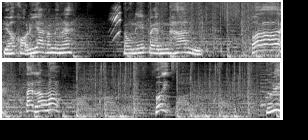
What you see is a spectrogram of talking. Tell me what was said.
เดี๋ยวขออนุญาตแป๊บนึงนะ ตรงนี้เป็นท่านเฮ้ยเต้นแล้วน้องเฮ้ยดูดิ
